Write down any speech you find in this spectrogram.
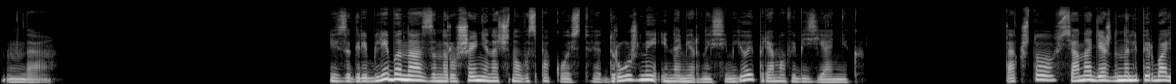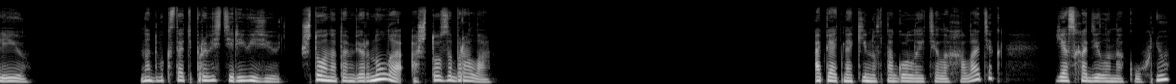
Да. И загребли бы нас за нарушение ночного спокойствия, дружной и намерной семьей прямо в обезьянник. Так что вся надежда на липерболию. Надо бы, кстати, провести ревизию. Что она там вернула, а что забрала. Опять накинув на голое тело халатик, я сходила на кухню,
